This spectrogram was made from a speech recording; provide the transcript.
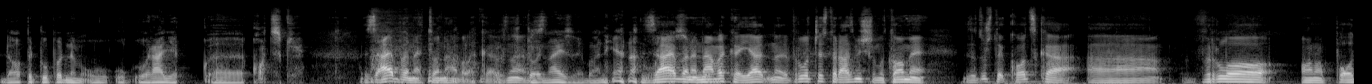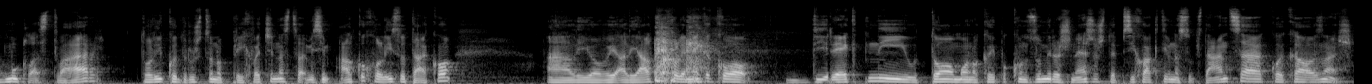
da opet upadnem u, u, u ralje e, kocke. Zajebana je to navlaka, znaš. To je najzajebanije. na- Zajebana navaka, ja vrlo često razmišljam o tome, zato što je kocka a, vrlo ono, podmukla stvar, toliko društveno prihvaćena stvar, mislim, alkohol isto tako, ali, ovaj, ali alkohol je nekako direktni u tom, ono, kao ipak konzumiraš nešto što je psihoaktivna substanca, koja kao, znaš,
